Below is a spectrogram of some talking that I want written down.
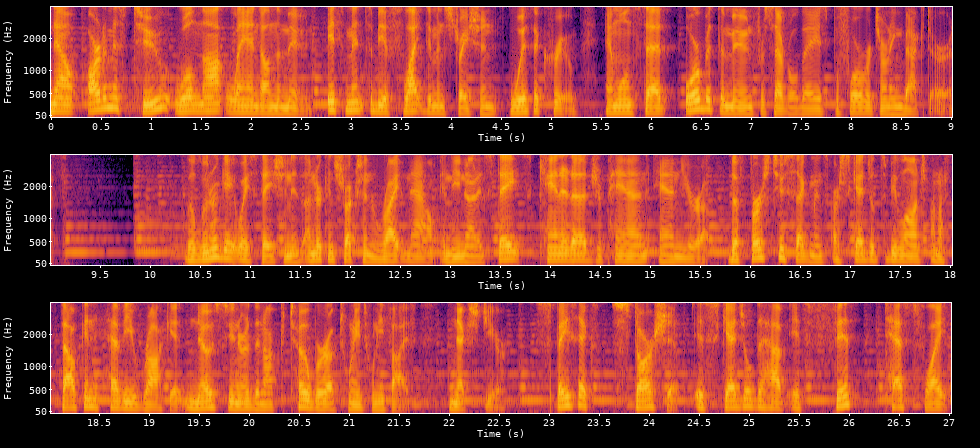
Now, Artemis 2 will not land on the moon. It's meant to be a flight demonstration with a crew and will instead orbit the moon for several days before returning back to Earth. The Lunar Gateway Station is under construction right now in the United States, Canada, Japan, and Europe. The first two segments are scheduled to be launched on a Falcon Heavy rocket no sooner than October of 2025, next year. SpaceX Starship is scheduled to have its fifth test flight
